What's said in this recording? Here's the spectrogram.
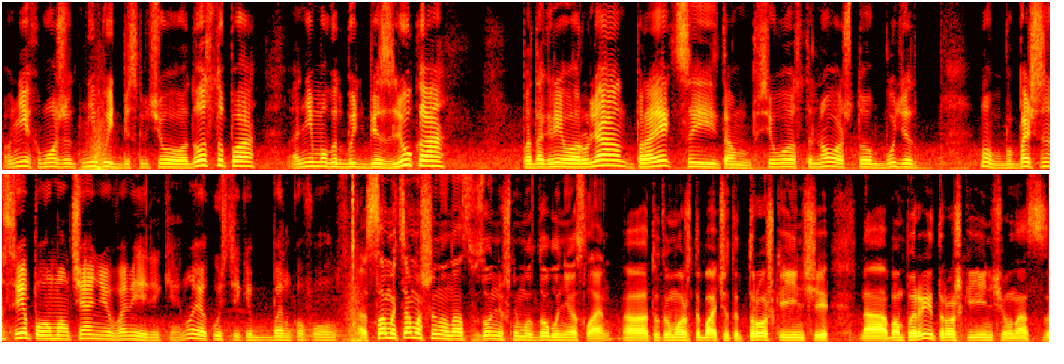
У них может не быть бесключевого доступа. Они могут быть без люка, подогрева руля, проекций, там, всего остального, что будет ну, в большинстве по умолчанию в Америке. Ну и акустики Bank of Olufsen. Саме ця машина у нас в зовнішньому оздобленні S-Line. Е, Тут ви можете бачити трошки інші е, бампери, трошки інші у нас е,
